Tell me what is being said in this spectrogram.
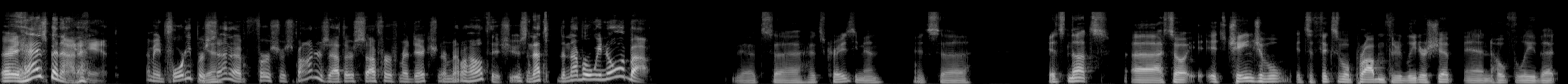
It has been out yeah. of hand. I mean, forty yeah. percent of first responders out there suffer from addiction or mental health issues, and that's the number we know about. Yeah, it's uh, it's crazy, man. It's uh, it's nuts. Uh, so it's changeable. It's a fixable problem through leadership, and hopefully that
